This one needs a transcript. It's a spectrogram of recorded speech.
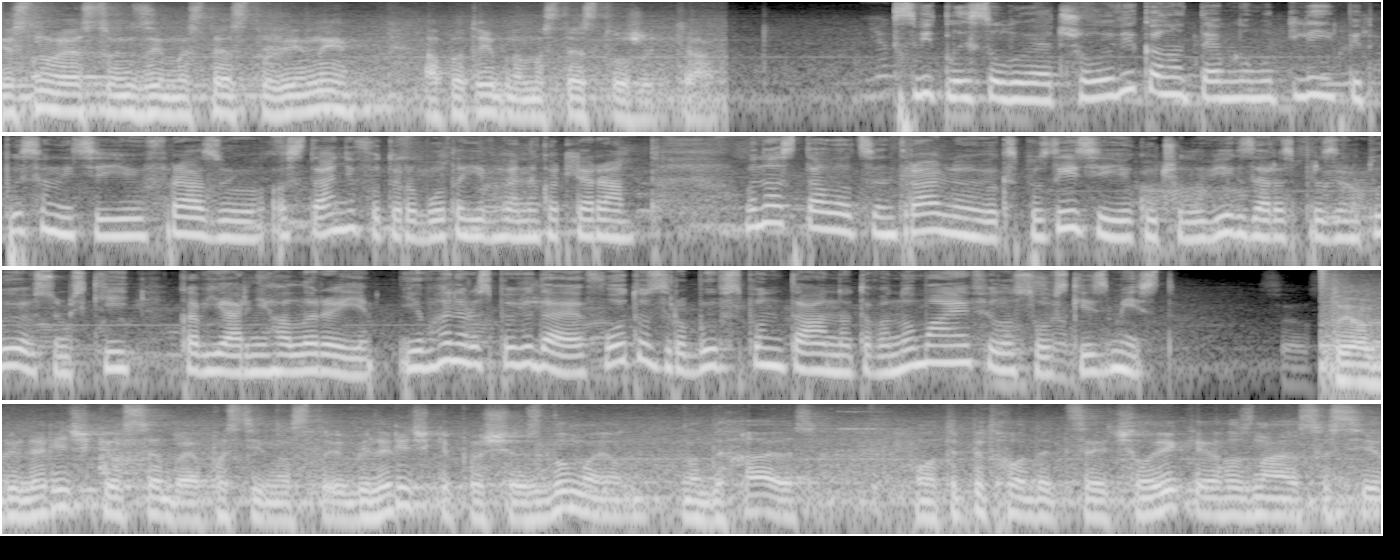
Існує сунзи мистецтво війни, а потрібно мистецтво життя. Світлий силует чоловіка на темному тлі підписаний цією фразою. Остання фоторобота Євгена Котляра. Вона стала центральною в експозиції, яку чоловік зараз презентує в сумській кав'ярні галереї. Євген розповідає, фото зробив спонтанно, та воно має філософський зміст. Стояв біля річки у себе, я постійно стою біля річки, про щось думаю, надихаюсь. От і підходить цей чоловік, я його знаю, сусід.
